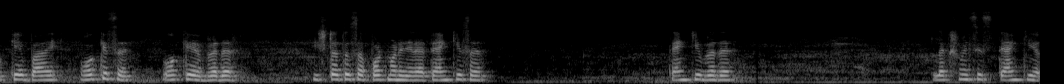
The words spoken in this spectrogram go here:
okay bye okay sir okay brother ಇಷ್ಟೊತ್ತು ಸಪೋರ್ಟ್ ಮಾಡಿದ್ದೀರಾ thank you sir thank you brother Lakshmi sis thank you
